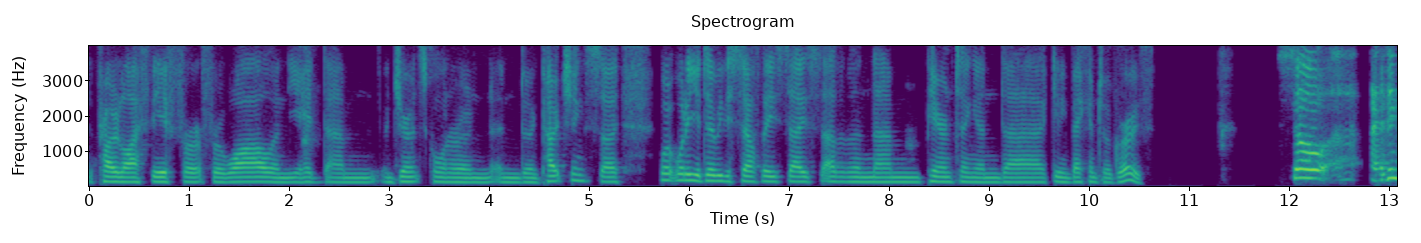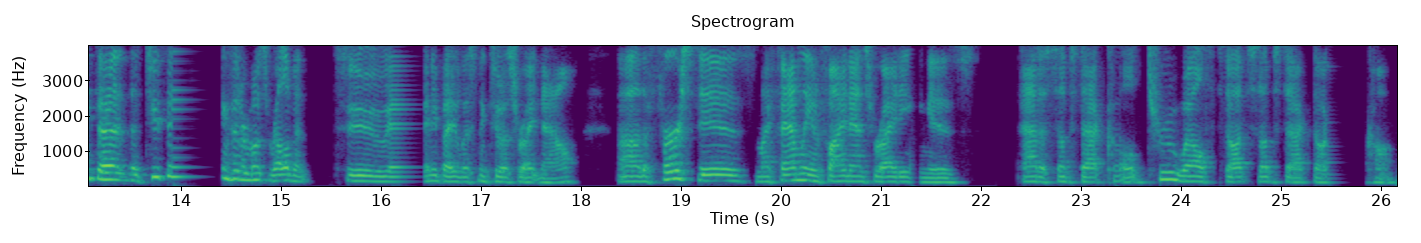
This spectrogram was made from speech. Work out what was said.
the pro life there for for a while, and you had um, endurance corner and and doing coaching. So, what what do you do with yourself these days, other than um, parenting and uh, getting back into a groove? So, uh, I think the the two things that are most relevant to anybody listening to us right now. Uh, the first is my family and finance writing is at a Substack called truewealth.substack.com.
